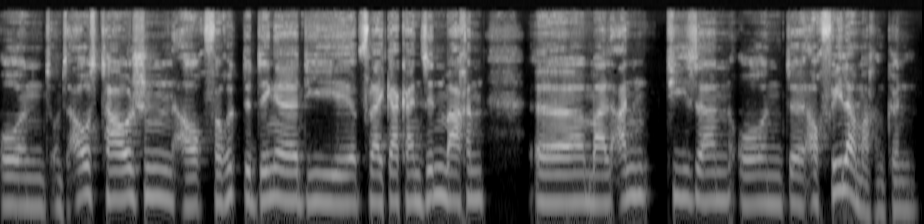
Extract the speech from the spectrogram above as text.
und uns austauschen, auch verrückte Dinge, die vielleicht gar keinen Sinn machen, äh, mal anteasern und äh, auch Fehler machen können,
